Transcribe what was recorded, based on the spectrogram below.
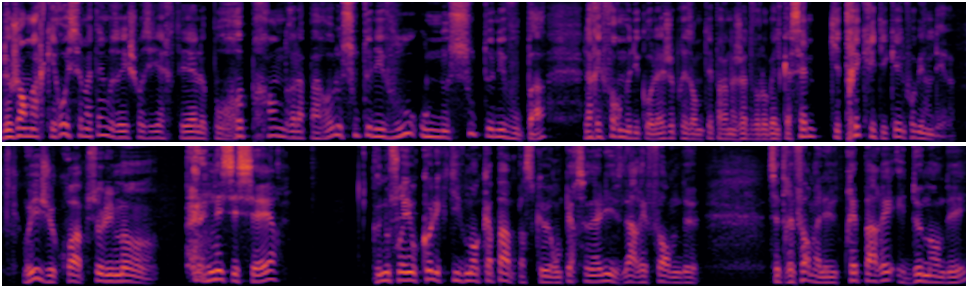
de Jean-Marc Ayrault. Et ce matin, vous avez choisi RTL pour reprendre la parole. Soutenez-vous ou ne soutenez-vous pas la réforme du collège présentée par Najat Vallaud-Belkacem, qui est très critiquée, il faut bien le dire. Oui, je crois absolument nécessaire que nous soyons collectivement capables, parce qu'on personnalise la réforme de... Cette réforme, elle est préparée et demandée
